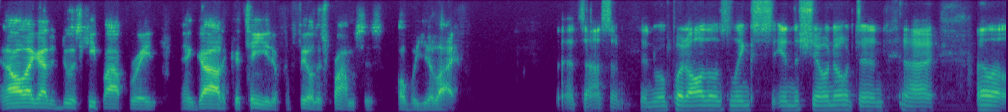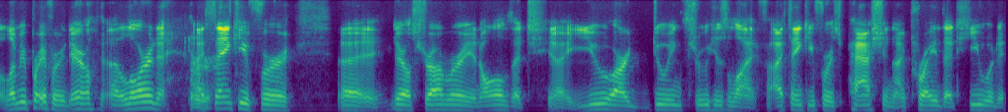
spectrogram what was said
And all I got to do is keep operating, and God will continue to fulfill his promises over your life. That's awesome. And we'll put all those links in the show note. And uh, uh, let me pray for you, Darryl. Uh, Lord, sure. I thank you for uh, Darryl Strawberry and all that uh, you are doing through his life. I thank you for his passion. I pray that he would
